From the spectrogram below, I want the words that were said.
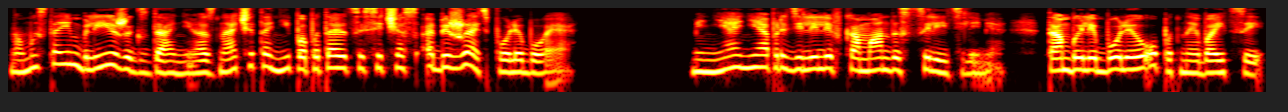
но мы стоим ближе к зданию, а значит, они попытаются сейчас обижать поле боя. Меня не определили в команды с целителями. Там были более опытные бойцы,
